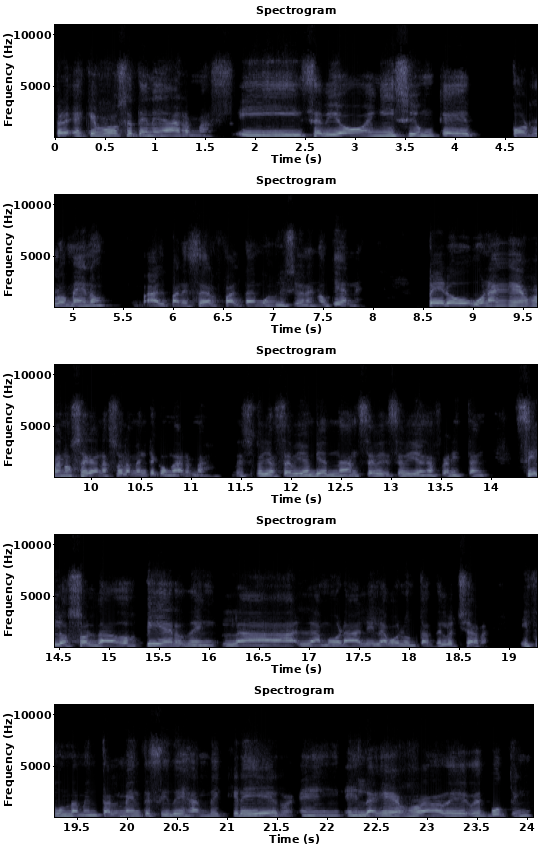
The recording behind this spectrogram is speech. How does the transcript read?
Pero es que Rusia tiene armas y se vio en Isium que por lo menos al parecer falta de municiones no tiene. Pero una guerra no se gana solamente con armas. Eso ya se vio en Vietnam, se, vio en Afganistán. Si los soldados pierden la, moral y la voluntad de luchar, y fundamentalmente si dejan de creer en, la guerra de, Putin,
